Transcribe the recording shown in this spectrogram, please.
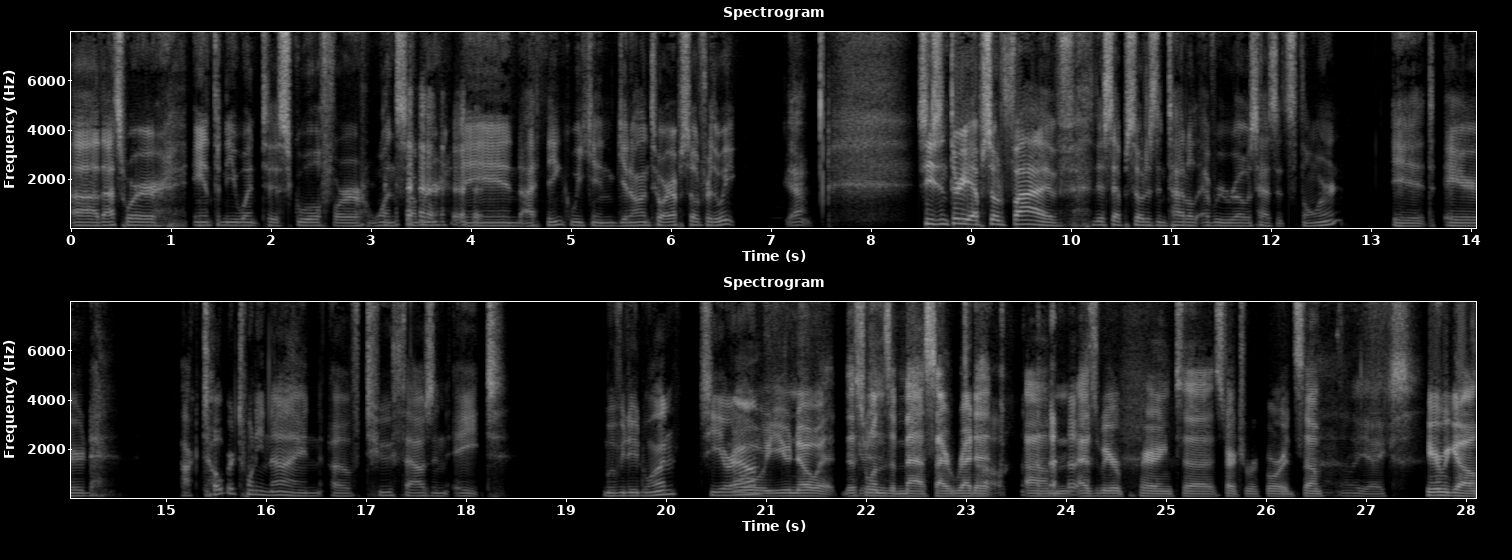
Uh, that's where Anthony went to school for one summer. and I think we can get on to our episode for the week. Yeah. Season three, episode five. This episode is entitled Every Rose Has Its Thorn. It aired October 29 of 2008. Movie Dude One. See you around. Oh, you know it. This Good. one's a mess. I read it Oh. um as we were preparing to start to record. So oh, yikes. here we go.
